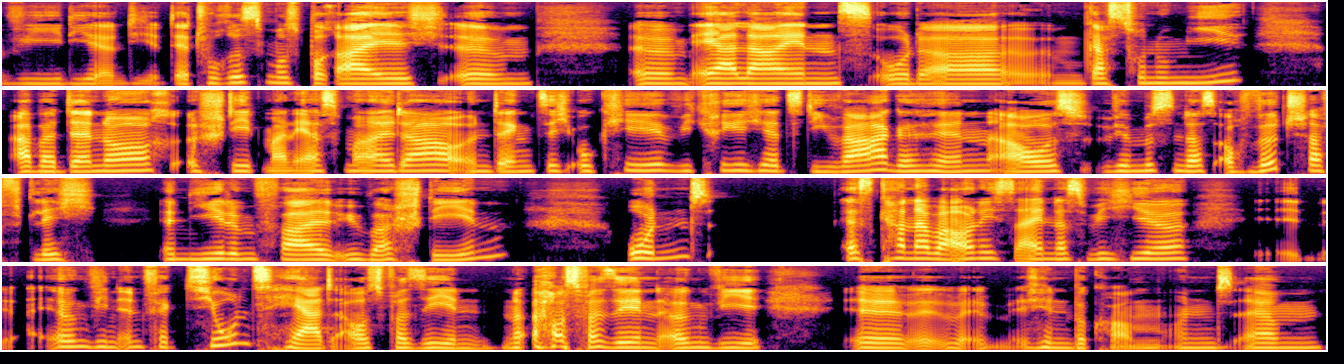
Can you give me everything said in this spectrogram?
wie die, die, der Tourismusbereich, ähm, ähm, Airlines oder ähm, Gastronomie. Aber dennoch steht man erstmal da und denkt sich, okay, wie kriege ich jetzt die Waage hin aus? Wir müssen das auch wirtschaftlich in jedem Fall überstehen. Und es kann aber auch nicht sein, dass wir hier äh, irgendwie einen Infektionsherd aus Versehen, ne, aus Versehen irgendwie äh, hinbekommen. Und ähm,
